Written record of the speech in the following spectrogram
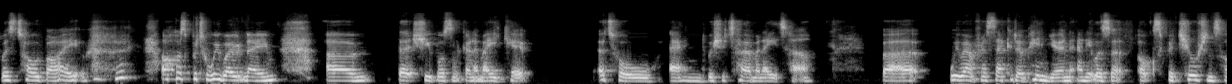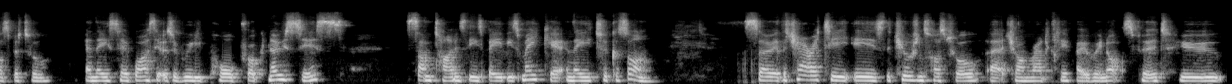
was told by a hospital we won't name um, that she wasn't going to make it at all and we should terminate her. But we went for a second opinion and it was at Oxford Children's Hospital. And they said, whilst it was a really poor prognosis, sometimes these babies make it and they took us on. So the charity is the Children's Hospital at John Radcliffe over in Oxford, who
